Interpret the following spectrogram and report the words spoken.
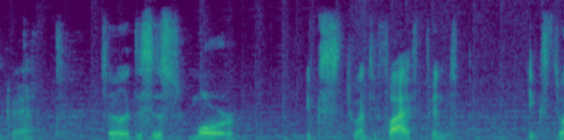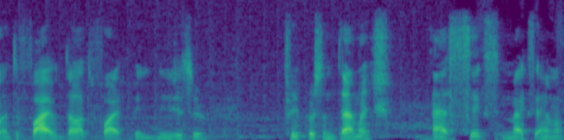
Okay, so this is more X25 pin X25.5 pin ninjutsu 3% damage and 6 max ammo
